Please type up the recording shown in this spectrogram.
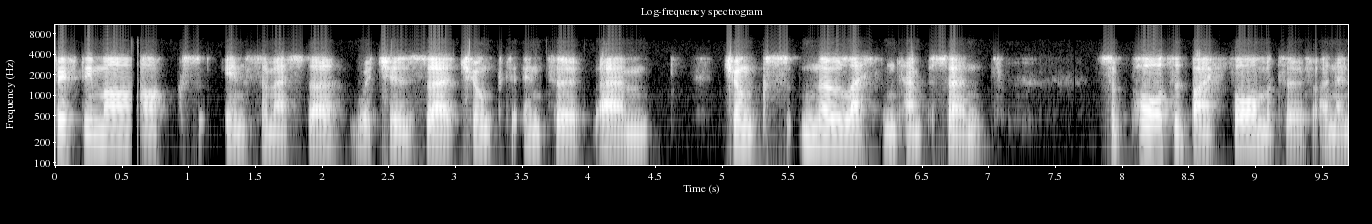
50 marks in semester, which is uh, chunked into um, chunks no less than 10%, supported by formative, and then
